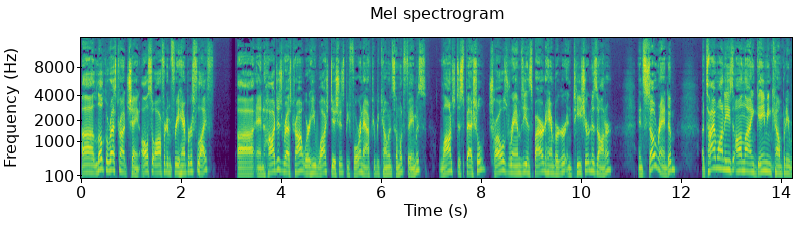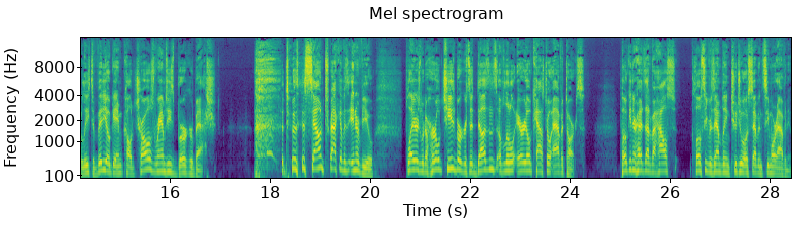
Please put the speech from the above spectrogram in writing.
Uh, local restaurant chain also offered him free hamburgers for life. Uh, and Hodges Restaurant, where he washed dishes before and after becoming somewhat famous, launched a special Charles Ramsey inspired hamburger and t shirt in his honor. And so random, a Taiwanese online gaming company released a video game called Charles Ramsey's Burger Bash. to the soundtrack of his interview, players would hurl cheeseburgers at dozens of little Ariel Castro avatars, poking their heads out of a house closely resembling 2207 Seymour Avenue.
